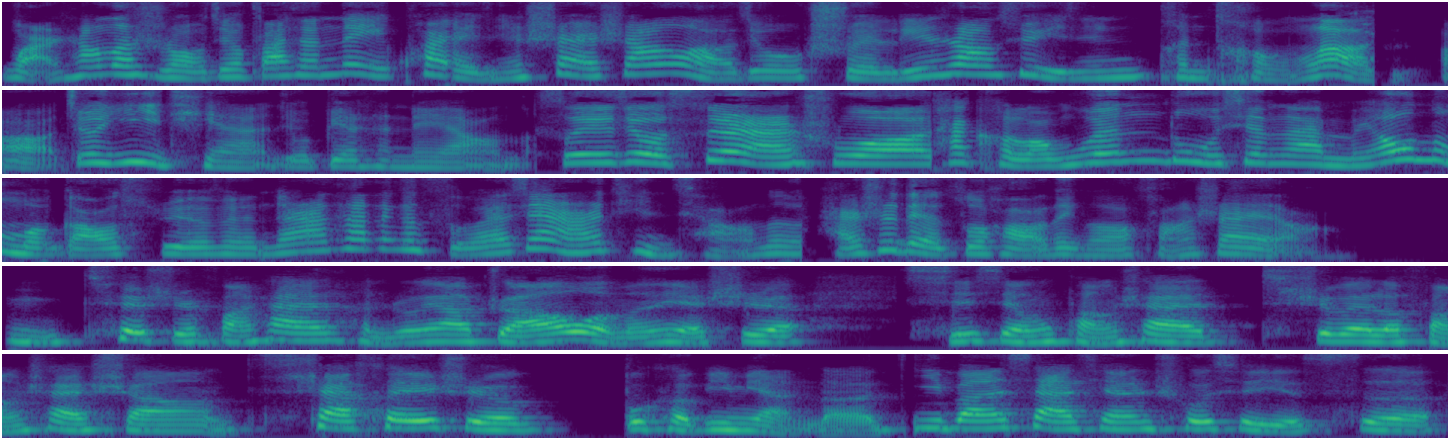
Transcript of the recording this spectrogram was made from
晚上的时候就发现那一块已经晒伤了，就水淋上去已经很疼了啊！就一天就变成那样的。所以就虽然说它可能温度现在没有那么高，四月份，但是它那个紫外线还是挺强的，还是得做好那个防晒呀。嗯，确实防晒很重要。主要我们也是骑行防晒，是为了防晒伤，晒黑是不可避免的。一般夏天出去一次，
